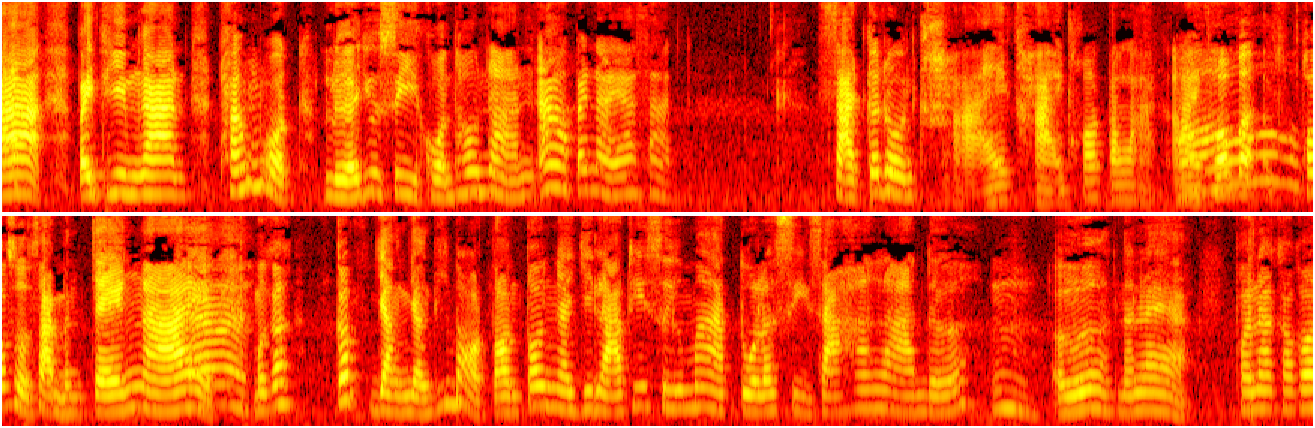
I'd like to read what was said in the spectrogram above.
อ่า ไปทีมงานทั้งหมดเหลืออยู่สี่คนเท่านั้น อ้าวไปไหนอะสัตว์ สัตว์ก็โดนขายขายทอดตลาดไปอ๋อเพราะว่าเพราะสวนสัตว์มันเจ๊งไงอ่ามัมันก็ ก็อย่างอย่างที่บอกตอนต้นไงยีราฟที่ซื้อมาตัวละสี่สาห้าล้านเด้ออืมเออ นั่นแหละ เพราะนั้นเขาก็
